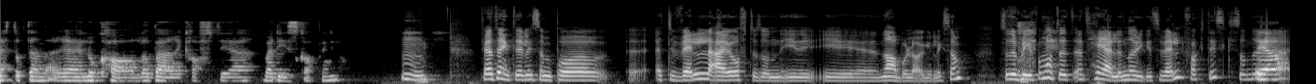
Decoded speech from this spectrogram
nettopp den der lokale og bærekraftige verdiskapingen. Mm. For jeg tenkte liksom på Et vel er jo ofte sånn i, i nabolaget, liksom. Så det blir på en måte et, et hele Norges vel, faktisk, som det ja.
